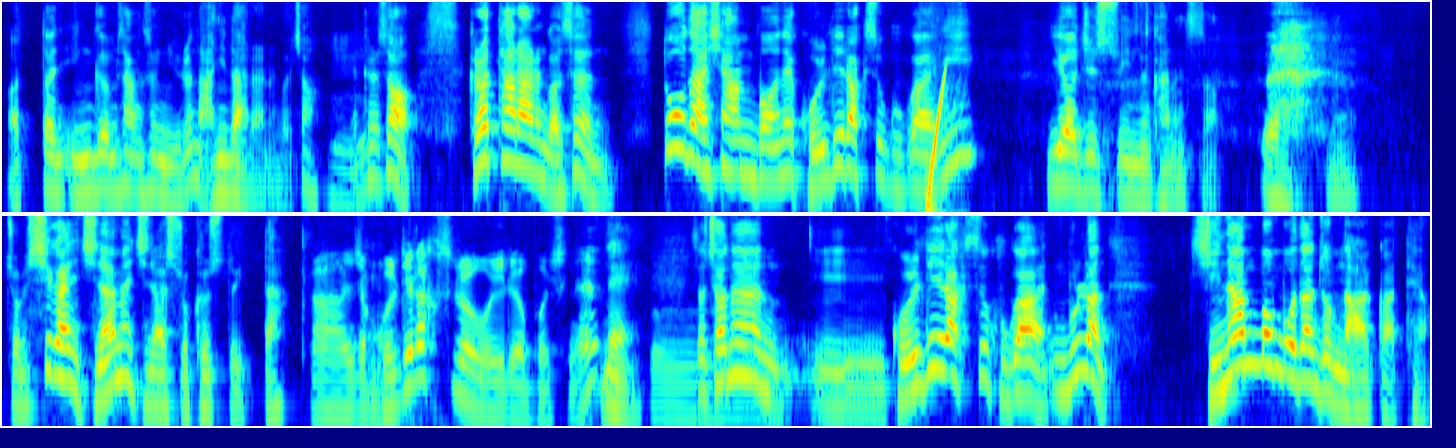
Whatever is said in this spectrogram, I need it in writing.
어떤 임금 상승률은 아니다라는 거죠. 음. 그래서 그렇다라는 것은 또 다시 한 번의 골디락스 구간이 이어질 수 있는 가능성. 네. 좀 시간이 지나면 지날수록 그럴 수도 있다. 아 이제 골디락스를 오히려 보시네. 네. 음. 그래서 저는 이 골디락스 구간 물론 지난번보다는 좀 나을 것 같아요.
